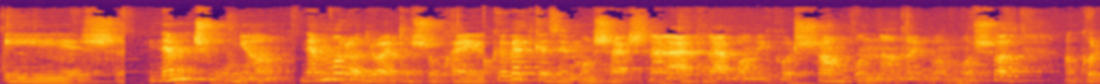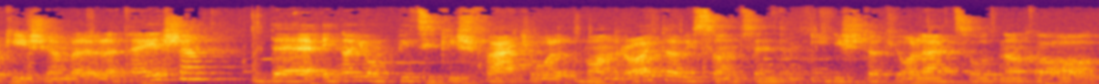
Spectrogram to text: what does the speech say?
és nem csúnya, nem marad rajta sokáig. A következő mosásnál általában, amikor samponnal meg van mosva, akkor ki is jön belőle teljesen, de egy nagyon pici kis fátyol van rajta, viszont szerintem így is tök jól látszódnak a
